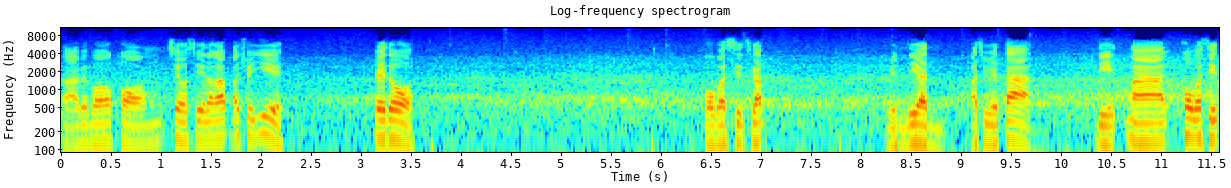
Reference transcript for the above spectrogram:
กลายเป็นบอลของเชลซีแล้วครับอาชวยยี่เปโดโควาซิตครับวินเลียนอาชิเวต้าดีดมาโควาซิต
